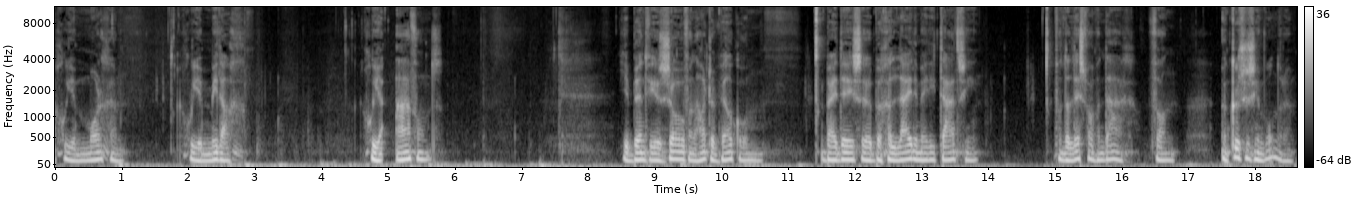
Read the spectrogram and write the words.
goedemorgen, goedemiddag, goedenavond. Je bent weer zo van harte welkom bij deze begeleide meditatie van de les van vandaag van een cursus in wonderen.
